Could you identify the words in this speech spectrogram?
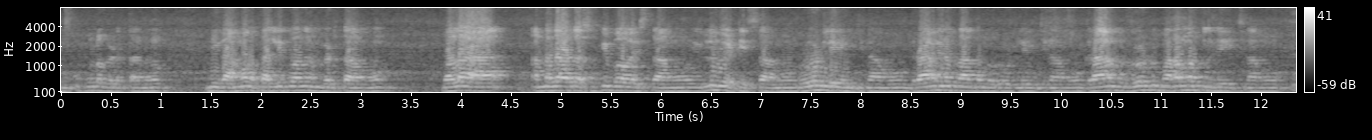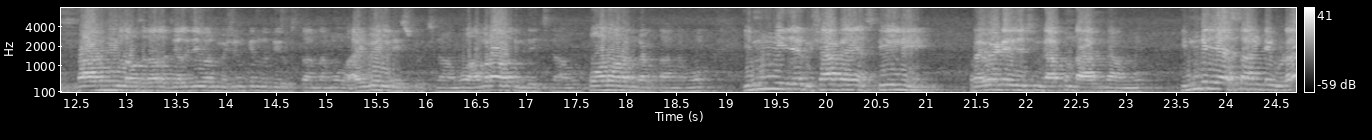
ముక్కు పుల్ల పెడతాను నీకు అమ్మ తల్లి కొందరం పెడతాము మళ్ళా అన్నదాత సుఖీభావ ఇస్తాము ఇల్లు పెట్టిస్తాము రోడ్లు వేయించినాము గ్రామీణ ప్రాంతంలో రోడ్లు వేయించినాము గ్రామ రోడ్లు మరమ్మతులు చేయించినాము తాగునీళ్ళ అవసరాలు జలజీవన్ మిషన్ కింద తీరుస్తున్నాము హైవేలు తీసుకొచ్చినాము అమరావతిని తెచ్చినాము పోలవరం కడతాము ఇన్ని విశాఖ స్టీల్ని ప్రైవేటైజేషన్ కాకుండా ఆపినాము. ఇన్ని చేస్తా అంటే కూడా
